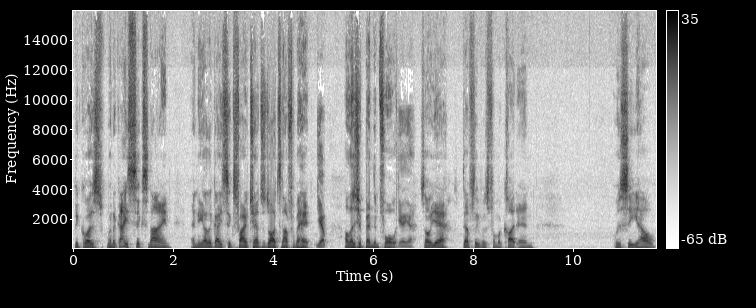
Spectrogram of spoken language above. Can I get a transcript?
Because when a guy's six nine and the other guy's six five, chances are it's not from a head, Yep. unless you're bending forward. Yeah, yeah. So yeah, definitely was from a cut, and we'll see how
